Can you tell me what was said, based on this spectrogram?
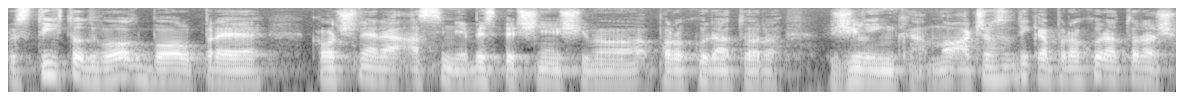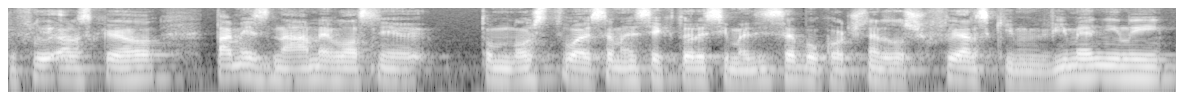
z týchto dvoch bol pre Kočnera asi nebezpečnejší prokurátor Žilinka. No a čo sa týka prokurátora Šufliarského, tam je známe vlastne to množstvo sms ktoré si medzi sebou Kočner so Šufliarským vymenili.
